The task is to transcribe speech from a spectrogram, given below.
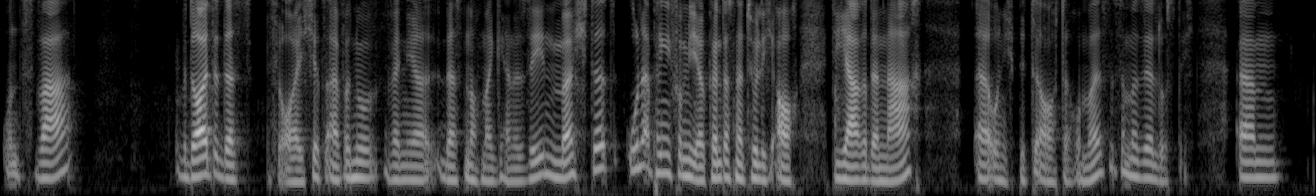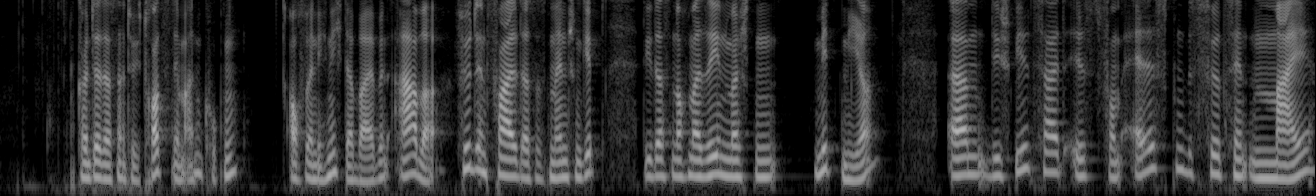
und zwar bedeutet das für euch jetzt einfach nur, wenn ihr das nochmal gerne sehen möchtet, unabhängig von mir, ihr könnt das natürlich auch die Jahre danach, äh, und ich bitte auch darum, weil es ist immer sehr lustig, ähm, könnt ihr das natürlich trotzdem angucken, auch wenn ich nicht dabei bin. Aber für den Fall, dass es Menschen gibt, die das nochmal sehen möchten mit mir, ähm, die Spielzeit ist vom 11. bis 14. Mai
